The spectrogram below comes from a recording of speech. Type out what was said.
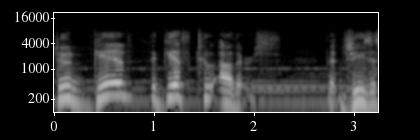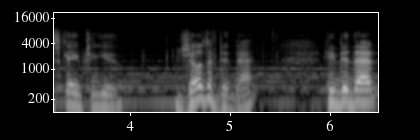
Dude, give the gift to others that Jesus gave to you. Joseph did that. He did that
